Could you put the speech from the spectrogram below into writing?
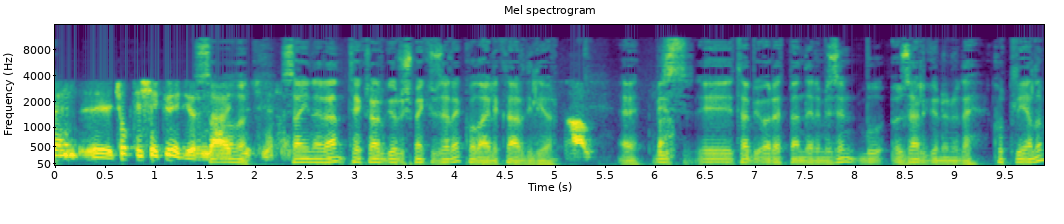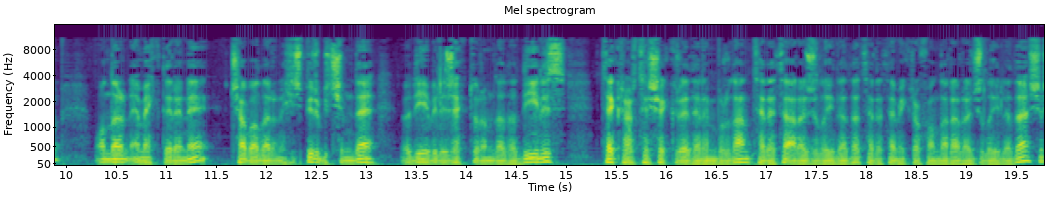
Ben e, çok teşekkür ediyorum Sağ olun. davetiniz için efendim. Sayın Eren tekrar görüşmek üzere. Kolaylıklar diliyorum. Sağ olun. Evet biz e, tabii öğretmenlerimizin bu özel gününü de kutlayalım. Onların emeklerini, çabalarını hiçbir biçimde ödeyebilecek durumda da değiliz. Tekrar teşekkür edelim buradan TRT aracılığıyla da TRT mikrofonlar aracılığıyla da. Şimdi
